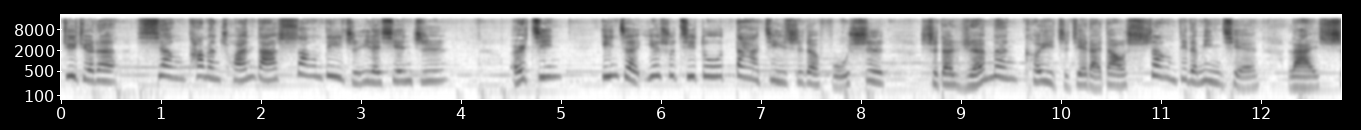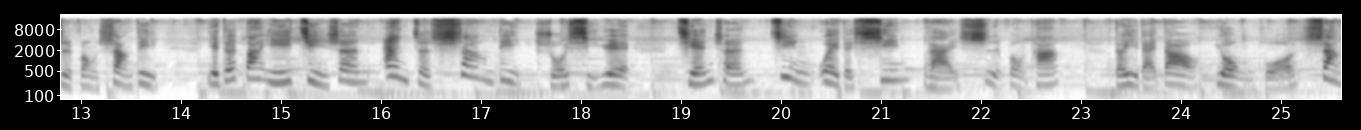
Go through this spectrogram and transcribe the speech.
拒绝了向他们传达上帝旨意的先知。而今，因着耶稣基督大祭司的服饰，使得人们可以直接来到上帝的面前来侍奉上帝。也得当以谨慎，按着上帝所喜悦、虔诚敬畏的心来侍奉他，得以来到永活上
